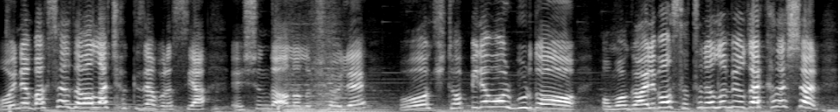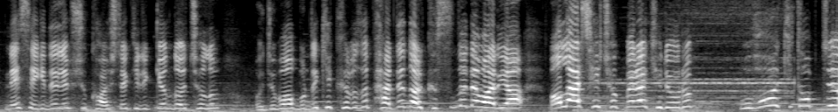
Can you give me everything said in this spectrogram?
Oyuna baksanıza vallahi çok güzel burası ya. E şunu da alalım şöyle. Oo kitap bile var burada. Ama galiba satın alamıyoruz arkadaşlar. Neyse gidelim şu karşıdaki dükkanı da açalım. Acaba buradaki kırmızı perdenin arkasında ne var ya? Vallahi her şeyi çok merak ediyorum. Oha kitapçı.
